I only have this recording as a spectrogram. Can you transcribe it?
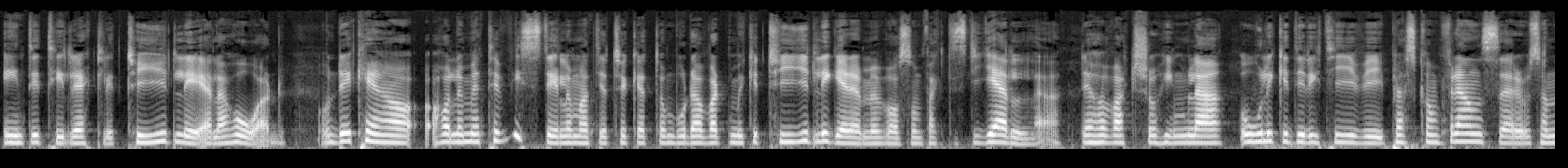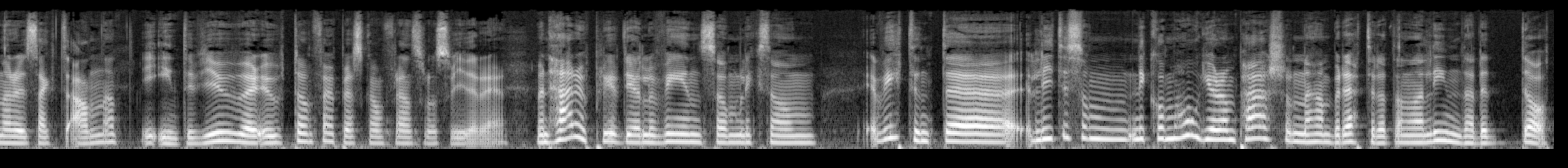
inte är tillräckligt tydlig eller hård. Och det kan jag hålla med till viss del om att jag tycker att de borde ha varit mycket tydligare med vad som faktiskt gäller. Det har varit så himla olika direktiv i presskonferenser och sen har det sagts annat i intervjuer utanför presskonferensen och så vidare. Men här upplevde jag Löfven som liksom jag vet inte, lite som, ni kommer ihåg Göran Persson när han berättade att Anna Lind hade dött?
